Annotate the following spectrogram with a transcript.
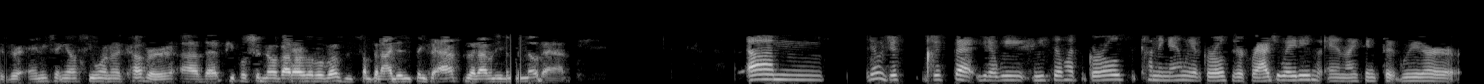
Is there anything else you want to cover uh, that people should know about our little roses? Something I didn't think to ask that I don't even know to ask. Um, no, just just that you know we we still have girls coming in. We have girls that are graduating, and I think that we are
